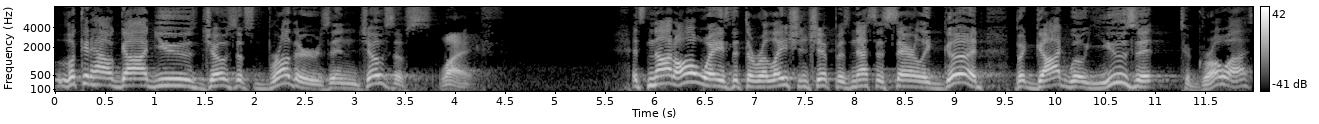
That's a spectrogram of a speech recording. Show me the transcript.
look at how God used Joseph's brothers in Joseph's life. It's not always that the relationship is necessarily good, but God will use it to grow us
